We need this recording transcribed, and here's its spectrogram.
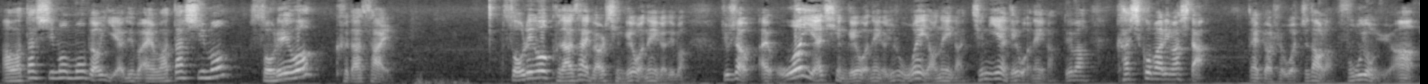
啊，瓦达西莫莫表也对吧？哎，瓦达西莫索雷沃库达塞。索雷欧可大赛表请给我那个，对吧？就是哎，我也请给我那个，就是我也要那个，请你也给我那个，对吧？卡西科马里马西达，哎，表示我知道了，服务用语啊。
